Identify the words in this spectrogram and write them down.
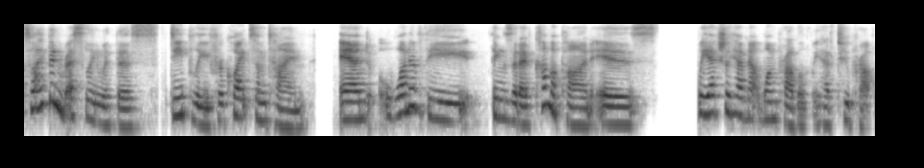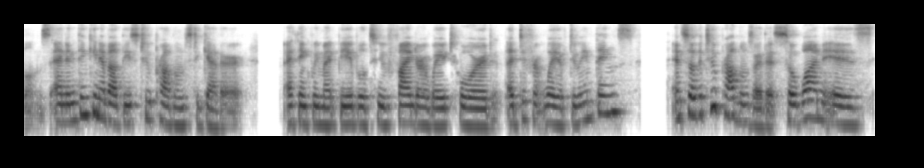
So i've been wrestling with this deeply for quite some time. And one of the things that i've come upon is we actually have not one problem we have two problems. And in thinking about these two problems together i think we might be able to find our way toward a different way of doing things. And so the two problems are this. So one is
